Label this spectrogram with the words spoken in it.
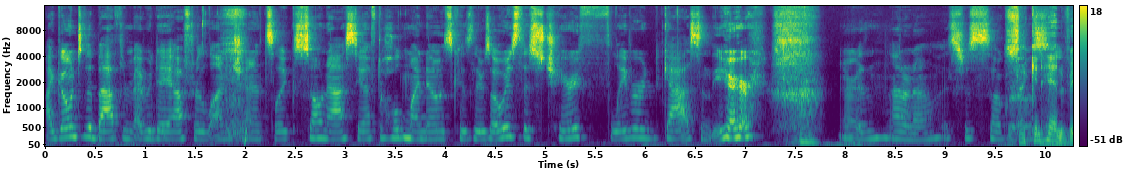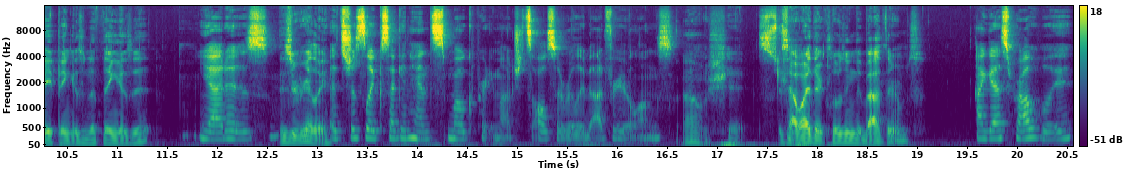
I go into the bathroom every day after lunch and it's like so nasty. I have to hold my nose because there's always this cherry flavored gas in the air. or I don't know. It's just so gross. secondhand vaping isn't a thing is it Yeah, it is. is it really It's just like secondhand smoke, pretty much. It's also really bad for your lungs. oh shit is that why they're closing the bathrooms I guess probably.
